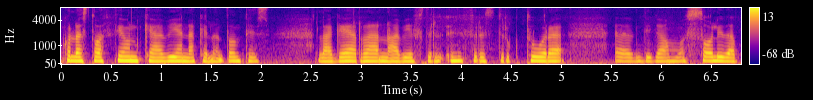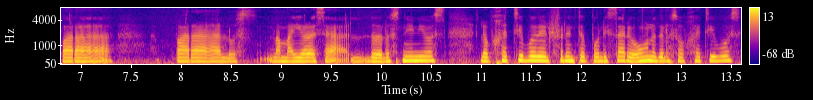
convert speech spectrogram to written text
con la situación que había en aquel entonces, la guerra, no había infra- infraestructura, eh, digamos, sólida para, para los, la mayoría, o sea, lo de los niños. El objetivo del Frente Polisario, uno de los objetivos,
